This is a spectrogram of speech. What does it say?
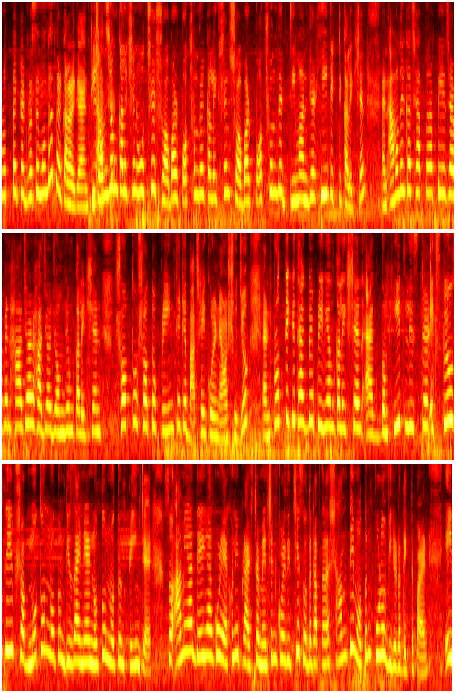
প্রত্যেকটা ড্রেসের মধ্যে আপনার কালার গ্যারান্টি জমজম কালেকশন হচ্ছে সবার পছন্দের কালেকশন সবার পছন্দের ডিমান্ডের হিট একটি কালেকশন অ্যান্ড আমাদের কাছে আপনারা পেয়ে যাবেন হাজার হাজার জমজম কালেকশন শত শত প্রিন্ট থেকে বাছাই করে নেওয়ার সুযোগ। অ্যান্ড প্রত্যেকটি থাকবে প্রিমিয়াম কালেকশন একদম হিট লিস্টের এক্সক্লুসিভ সব নতুন নতুন ডিজাইনের, নতুন নতুন প্রিন্টের। সো আমি আর দেরি না করে এখনই প্রাইসটা মেনশন করে দিচ্ছি সো দ্যাট আপনারা শান্তি মতন পুরো ভিডিওটা দেখতে পারেন। এই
